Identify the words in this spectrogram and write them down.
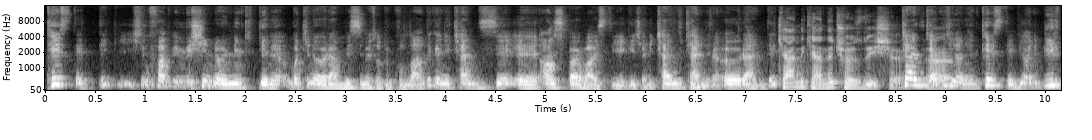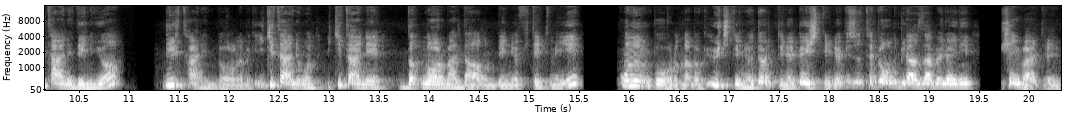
Test ettik. İşte ufak bir machine learning gene makine öğrenmesi metodu kullandık. Hani kendisi e, unsupervised diye geçiyor. Hani kendi kendine öğrendi. Kendi kendine çözdü işi. Kendi kendine evet. yani test ediyor. Hani bir tane deniyor. Bir tanenin doğruluğuna bakıyor. İki tane iki tane da, normal dağılım deniyor fit etmeyi. Onun doğruluğuna bakıyor. Üç deniyor, dört deniyor, beş deniyor. Biz de tabii onu biraz daha böyle hani şey vardır. Yani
